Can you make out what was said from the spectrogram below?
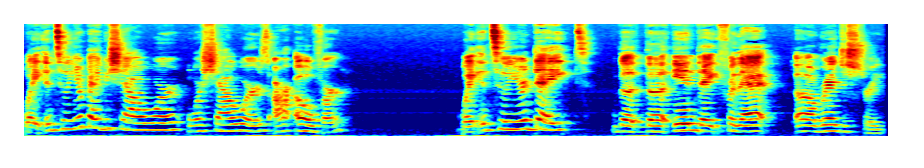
wait until your baby shower or showers are over. Wait until your date, the the end date for that uh, registry,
